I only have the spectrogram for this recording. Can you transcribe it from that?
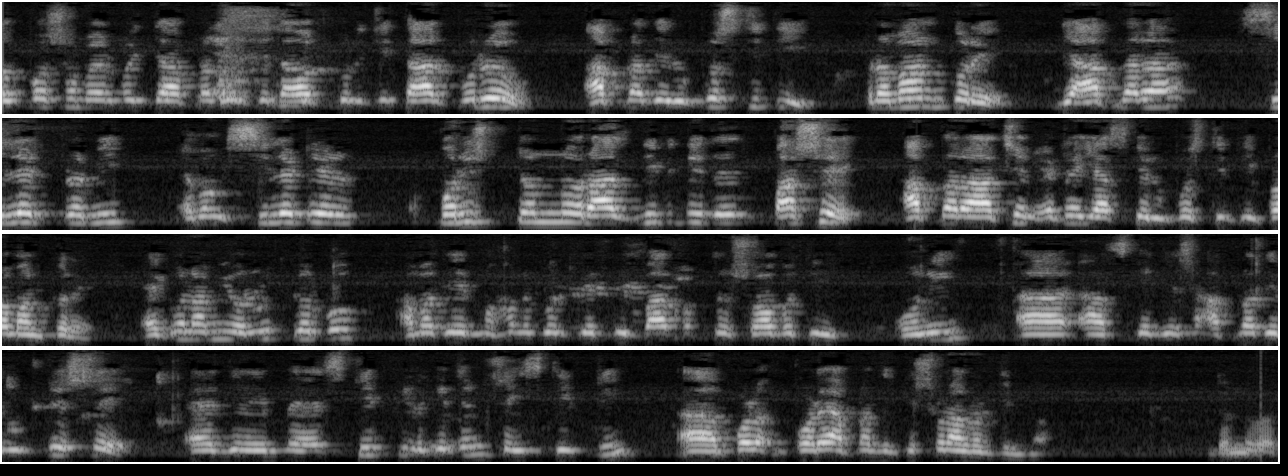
অল্প সময়ের মধ্যে আপনাদেরকে দাওয়াত করেছি। তারপরেও আপনাদের উপস্থিতি প্রমাণ করে যে আপনারা সিলেট প্রেমিক এবং সিলেটের পরিচ্ছন্ন রাজনীতিদের পাশে আপনারা আছেন, এটাই আজকের উপস্থিতি প্রমাণ করে। এখন আমি অনুরোধ করব, আমাদের মহানগর বিএনপির ভারপ্রাপ্ত সভাপতি, উনি আজকে যে আপনাদের উদ্দেশ্যে যে স্ক্রিপ্টটি লিখেছেন সেই স্ক্রিপ্টটি পড়ে আপনাদেরকে শোনানোর জন্য। ধন্যবাদ।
